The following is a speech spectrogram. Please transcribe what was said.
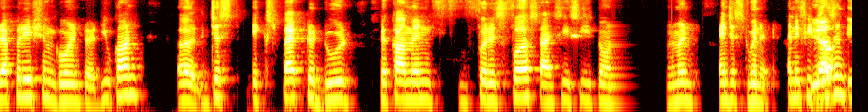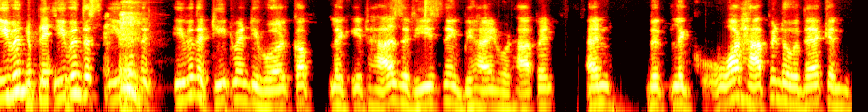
preparation go into it you can't uh, just expect a dude to come in f- for his first ICC tournament and just win it and if he you doesn't even replace even this even the even the T20 World Cup, like it has a reasoning behind what happened, and the like what happened over there can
